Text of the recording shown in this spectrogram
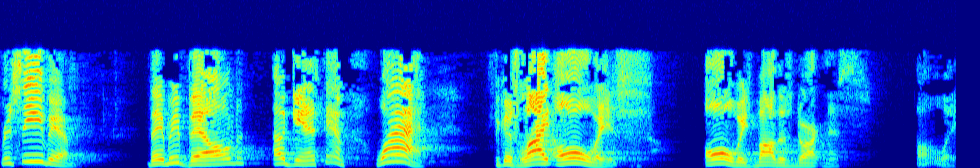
receive him. They rebelled against him. Why? Because light always always bothers darkness. Always.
